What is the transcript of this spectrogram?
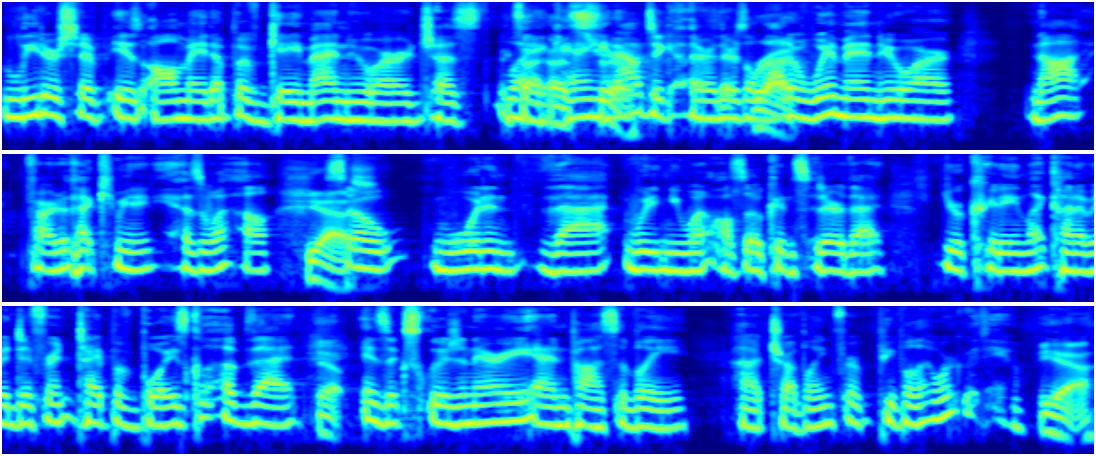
leadership is all made up of gay men who are just like that's hanging true. out together. There's a Right. lot of women who are not part of that community as well. Yes. So wouldn't that wouldn't you want also consider that you're creating like kind of a different type of boys club that is Yep. exclusionary and possibly uh, troubling for people that work with you? Yeah,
